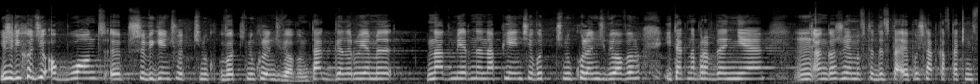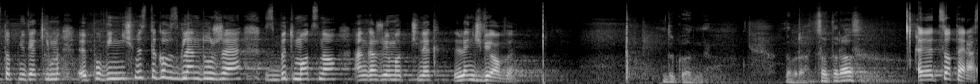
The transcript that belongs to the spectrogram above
jeżeli chodzi o błąd e, przy wygięciu odcinku, w odcinku lędźwiowym, tak, generujemy nadmierne napięcie w odcinku lędźwiowym i tak naprawdę nie mm, angażujemy wtedy w ta, pośladka w takim stopniu, w jakim e, powinniśmy, z tego względu, że zbyt mocno angażujemy odcinek lędźwiowy. Dokładnie. Dobra, co teraz? E, Co teraz?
